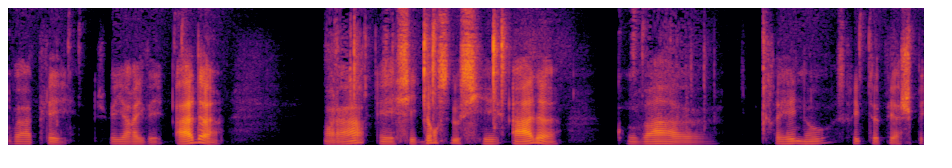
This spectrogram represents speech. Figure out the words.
on va appeler, je vais y arriver, add. Voilà. Et c'est dans ce dossier add qu'on va euh, créer nos scripts PHP.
